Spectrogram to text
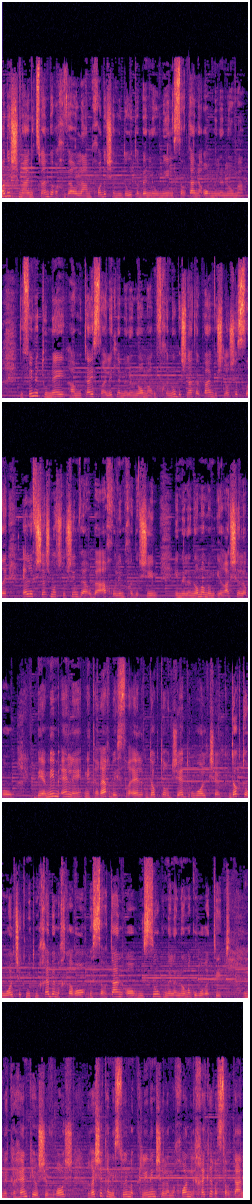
בחודש מאי מצוין ברחבי העולם חודש המודעות הבינלאומי לסרטן העור מלנומה. לפי נתוני העמותה הישראלית למלנומה אובחנו בשנת 2013 1,634 חולים חדשים עם מלנומה ממאירה של העור. בימים אלה מתארח בישראל דוקטור ג'ד וולצ'ק. דוקטור וולצ'ק מתמחה במחקרו בסרטן עור מסוג מלנומה גרורתית. הוא מכהן כיושב ראש רשת הניסויים הקליניים של המכון לחקר הסרטן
